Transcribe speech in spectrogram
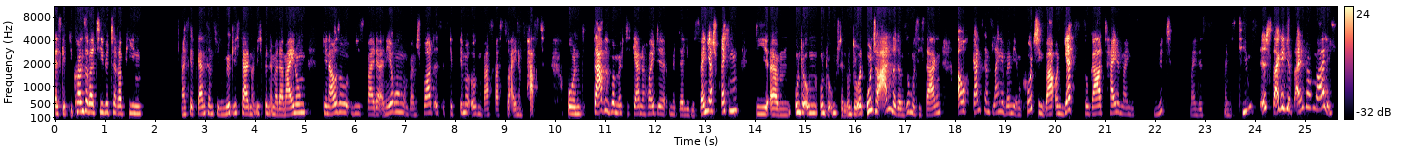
Es gibt die konservative Therapien. Es gibt ganz, ganz viele Möglichkeiten und ich bin immer der Meinung, genauso wie es bei der Ernährung und beim Sport ist, es gibt immer irgendwas, was zu einem passt. Und darüber möchte ich gerne heute mit der lieben Svenja sprechen, die ähm, unter, um, unter Umständen, unter, unter anderem, so muss ich sagen, auch ganz, ganz lange bei mir im Coaching war und jetzt sogar Teil meines mit meines meines Teams ist, sage ich jetzt einfach mal. Ich,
